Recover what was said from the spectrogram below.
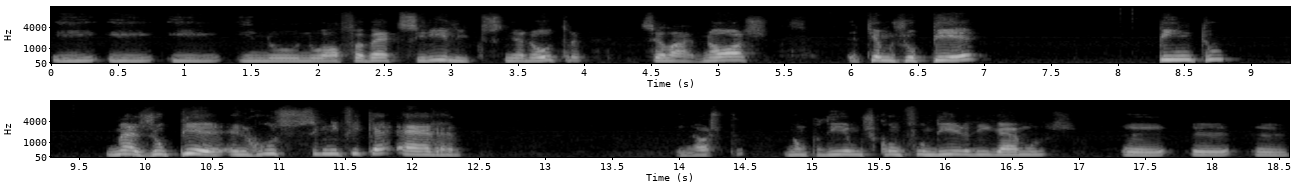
e, e, e, e no, no, alfabeto cirílico se tinha outra, sei lá, nós temos o P, pinto, mas o P em russo significa R. E nós não podíamos confundir, digamos, uh, uh, uh,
